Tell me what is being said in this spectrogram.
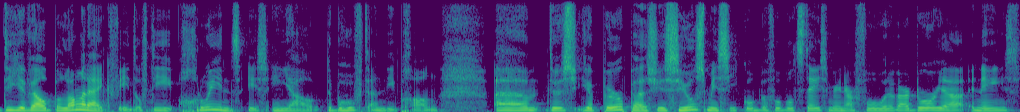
die je wel belangrijk vindt of die groeiend is in jou, de behoefte aan diepgang. Um, dus je purpose, je zielsmissie komt bijvoorbeeld steeds meer naar voren, waardoor je ineens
